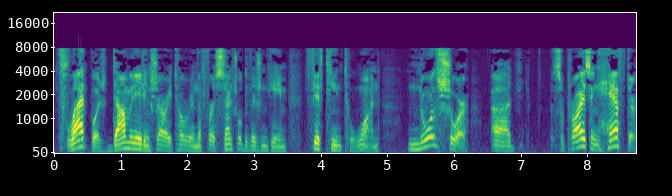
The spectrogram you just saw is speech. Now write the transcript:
Flatbush dominating Shaare in the first Central Division game 15 to 1. North Shore uh, surprising HAFTR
